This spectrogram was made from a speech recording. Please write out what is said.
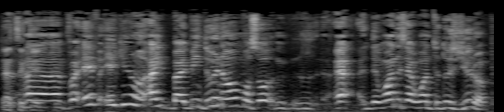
That's a good. uh, but if, if, you know, I I've been doing almost all. Uh, the ones I want to do is Europe.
